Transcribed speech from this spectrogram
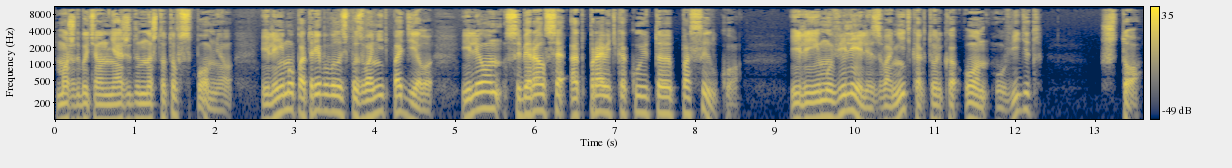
Может быть, он неожиданно что-то вспомнил, или ему потребовалось позвонить по делу, или он собирался отправить какую-то посылку, или ему велели звонить, как только он увидит что?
